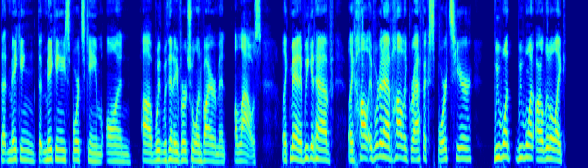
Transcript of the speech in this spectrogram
that making that making a sports game on uh with, within a virtual environment allows. Like man, if we could have like hol- if we're gonna have holographic sports here, we want we want our little like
